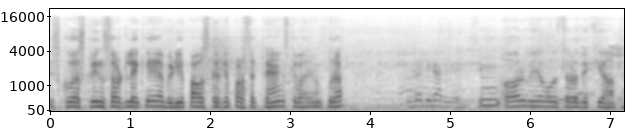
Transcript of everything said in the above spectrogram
इसको स्क्रीनशॉट लेके या वीडियो पॉज करके पढ़ सकते हैं। इसके बारे में पूरा। और भी है बहुत सारा, देखिए यहाँ पे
